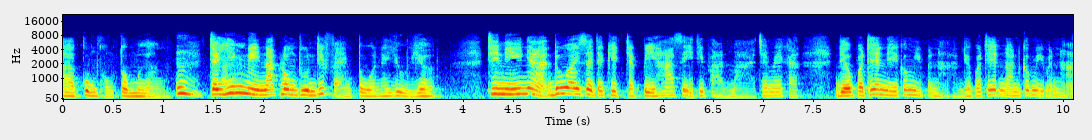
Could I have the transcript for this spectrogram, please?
อ่ากลุ่มของตัวเมืองอืมจะยิ่งมีนักลงทุนที่แฝงตัวเนยอยู่เยอะ ทีนี้เนี่ยด้วยเศรษฐกิจจากปี 54 ที่ผ่านมาใช่ไหมคะเดี๋ยวประเทศนี้ก็มีปัญหา เดี๋ยวประเทศนั้นก็มีปัญหา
